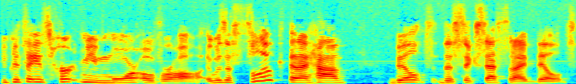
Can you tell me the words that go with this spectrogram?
You could say it's hurt me more overall. It was a fluke that I have built the success that I built,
